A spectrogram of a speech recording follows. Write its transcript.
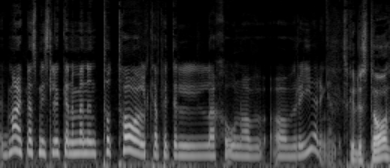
ett marknadsmisslyckande men en total kapitulation av, av regeringen. Liksom. Skulle, sta,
